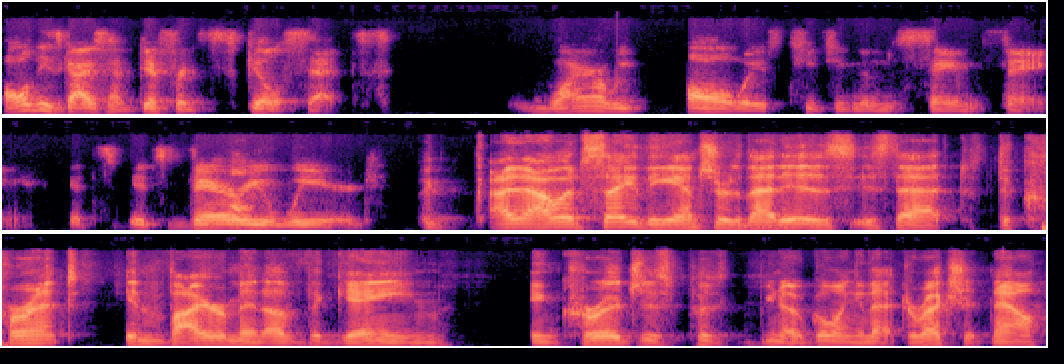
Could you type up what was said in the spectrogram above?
all these guys have different skill sets. Why are we always teaching them the same thing. It's it's very well, weird. I, I would say the answer to that is is that the current environment of the game encourages you know going in that direction. Now,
